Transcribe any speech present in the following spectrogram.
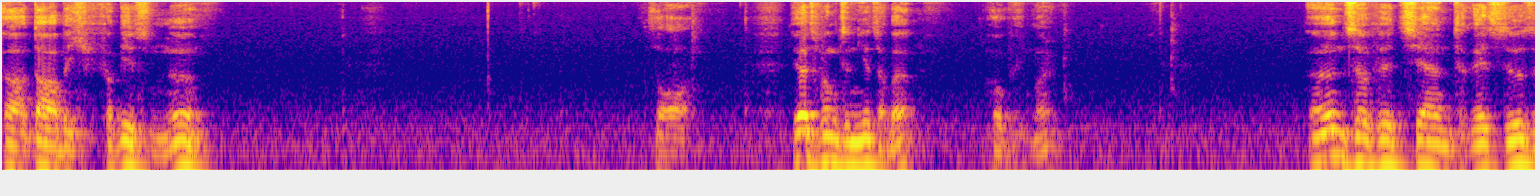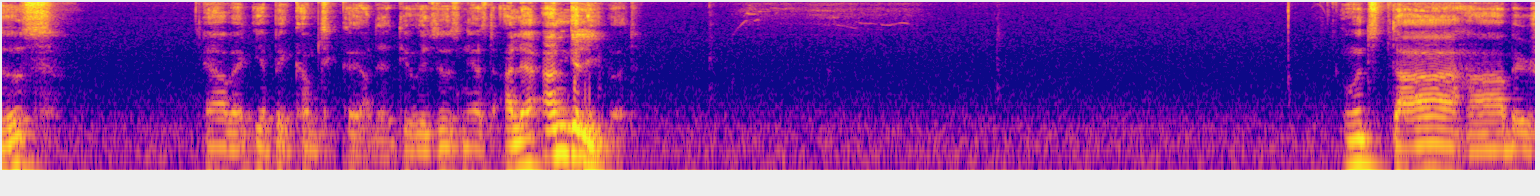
Ja, da habe ich vergessen, ne? So, jetzt funktioniert es aber, hoffe ich mal. Insufficient Ressources. Ja, aber ihr bekommt gerade die Ressourcen erst alle angeliefert. Und da habe ich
